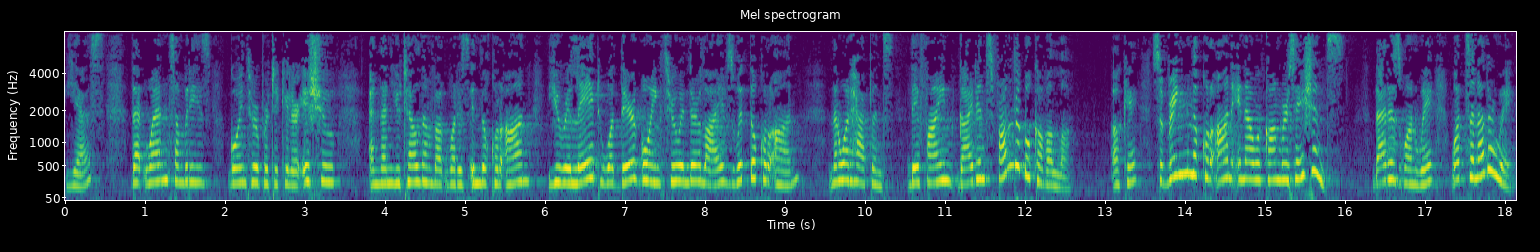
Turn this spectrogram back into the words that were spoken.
Yes, that when somebody is going through a particular issue and then you tell them about what is in the Qur'an, you relate what they're going through in their lives with the Qur'an, then what happens? They find guidance from the book of Allah. Okay? So bringing the Qur'an in our conversations. That is one way. What's another way?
